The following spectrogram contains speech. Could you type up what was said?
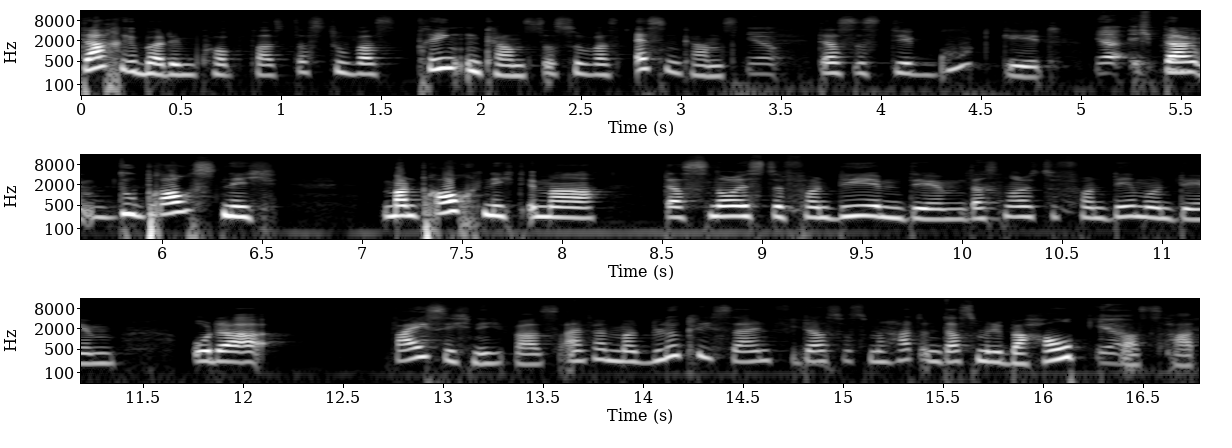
Dach über dem Kopf hast, dass du was trinken kannst, dass du was essen kannst, ja. dass es dir gut geht. Ja, ich bin da, du brauchst nicht, man braucht nicht immer das Neueste von dem, dem, das Neueste von dem und dem. Oder weiß ich nicht was. Einfach mal glücklich sein für das, was man hat und dass man überhaupt ja. was hat.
